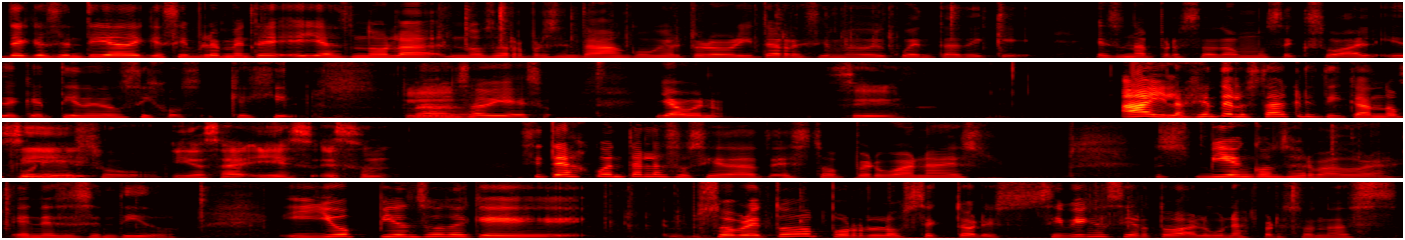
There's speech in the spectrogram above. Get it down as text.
de que sentía de que simplemente ellas no la no se representaban con él, pero ahorita recién me doy cuenta de que es una persona homosexual y de que tiene dos hijos. Qué gil. No, no sabía eso. Ya bueno. Sí. Ah, y la gente lo estaba criticando por eso. Y o sea, y es, es un Si te das cuenta la sociedad esto peruana es es bien conservadora en ese sentido. Y yo pienso de que sobre todo por los sectores. Si bien es cierto, algunas personas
